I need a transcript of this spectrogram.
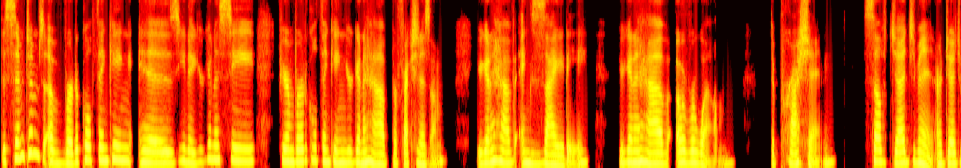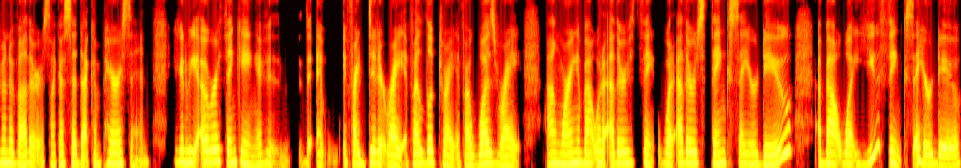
the symptoms of vertical thinking is, you know, you're going to see if you're in vertical thinking, you're going to have perfectionism, you're going to have anxiety, you're going to have overwhelm, depression, self judgment or judgment of others. Like I said, that comparison. You're going to be overthinking if eh, if I did it right, if I looked right, if I was right. I'm worrying about what other think what others think, say, or do about what you think, say, or do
